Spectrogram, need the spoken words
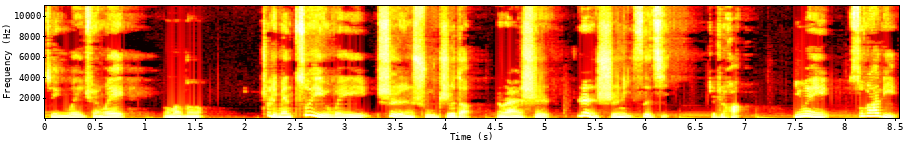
敬畏权威，等等等等。这里面最为世人熟知的。仍然是认识你自己这句话，因为苏格拉底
